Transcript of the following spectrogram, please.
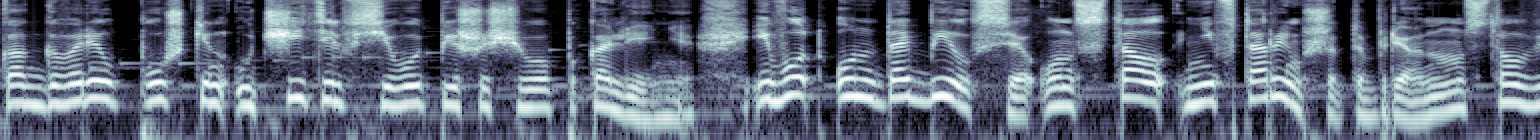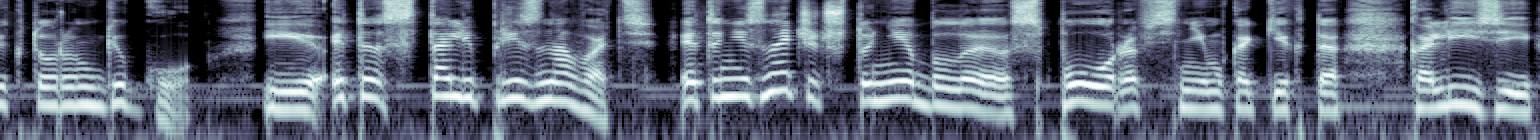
как говорил Пушкин, учитель всего пишущего поколения. И вот он добился, он стал не вторым Шатабрианом, он стал Виктором Гюго. И это стали признавать. Это не значит, что не было споров с ним, каких-то коллизий,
